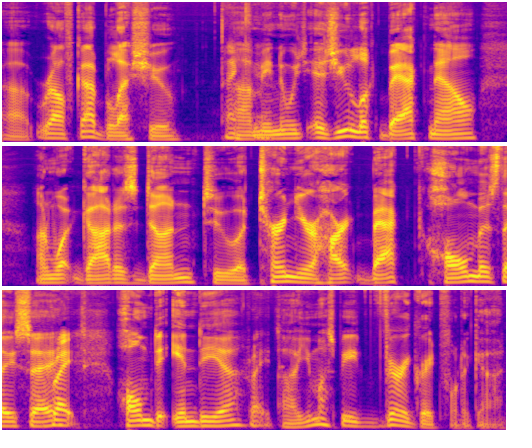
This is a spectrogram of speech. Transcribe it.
Uh, Ralph, God bless you. Thank I you. mean, as you look back now, on what God has done to uh, turn your heart back home, as they say, right. home to India. Right. Uh, you must be very grateful to God.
